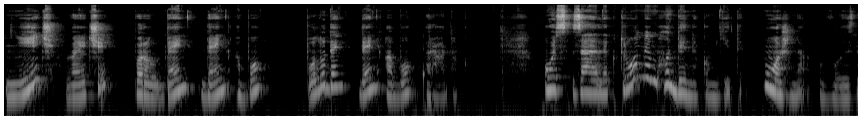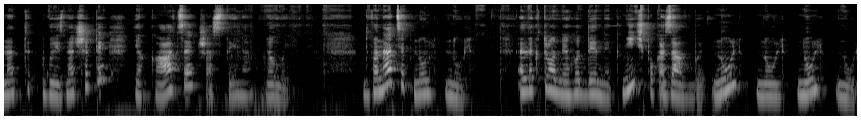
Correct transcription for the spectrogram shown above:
Ніч, вечір, полудень, день або полудень, день або ранок. Ось за електронним годинником, діти, можна визначити, яка це частина доби. 12.00. Електронний годинник ніч показав би 0000.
